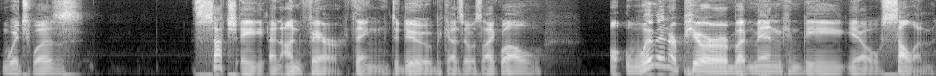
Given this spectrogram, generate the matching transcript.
which was such a an unfair thing to do because it was like well women are pure but men can be you know sullen.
